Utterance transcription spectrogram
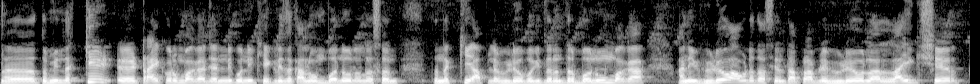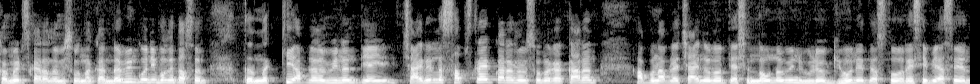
तुम्ही नक्की ट्राय करून बघा. ज्यांनी कोणी खेकडीचं कालवून बनवलं नसेल तर नक्की आपल्या व्हिडिओ बघितल्यानंतर बनवून बघा. आणि व्हिडिओ आवडत असेल तर आपण आपल्या व्हिडिओला लाईक शेअर कमेंट्स करायला विसरू नका. नवीन कोणी बघत असेल तर नक्की आपल्याला विनंती आहे चॅनलला सबस्क्राईब करायला विसरू नका. कारण आपण आपल्या चॅनलवरती असे नवनवीन व्हिडिओ घेऊन येत असतो. रेसिपी असेल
